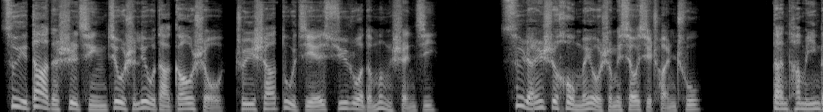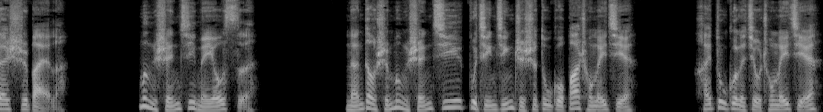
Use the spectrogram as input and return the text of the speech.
最大的事情就是六大高手追杀渡劫虚弱的梦神姬，虽然事后没有什么消息传出，但他们应该失败了。梦神姬没有死，难道是梦神姬不仅仅只是度过八重雷劫？还度过了九重雷劫，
